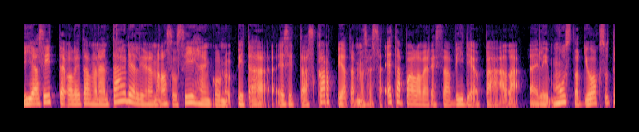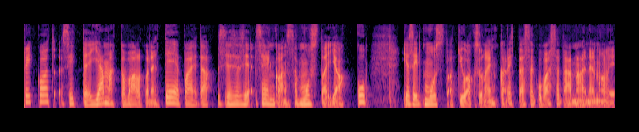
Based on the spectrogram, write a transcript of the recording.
Ja sitten oli tämmöinen täydellinen asu siihen, kun pitää esittää skarppia tämmöisessä etäpalverissa video päällä. Eli mustat juoksutrikot, sitten jämäkkä valkoinen teepaita, ja se- sen kanssa musta jakku ja sitten mustat juoksulenkkarit. Tässä kuvassa tämä nainen oli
